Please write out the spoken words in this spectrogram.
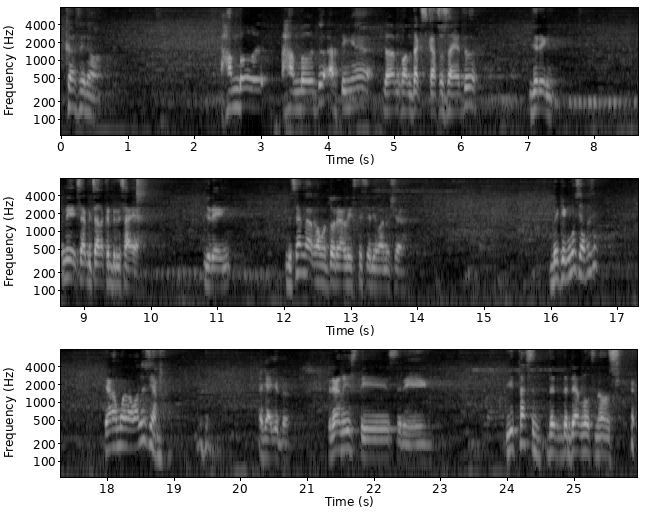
Because you know, humble humble itu artinya dalam konteks kasus saya itu jering. Ini saya bicara ke diri saya. Jering, bisa nggak kamu tuh realistis jadi manusia? Backingmu siapa sih? Yang kamu lawan itu siapa? Ya, Kayak gitu. Realistis, jering. You touch the, the devil's nose.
